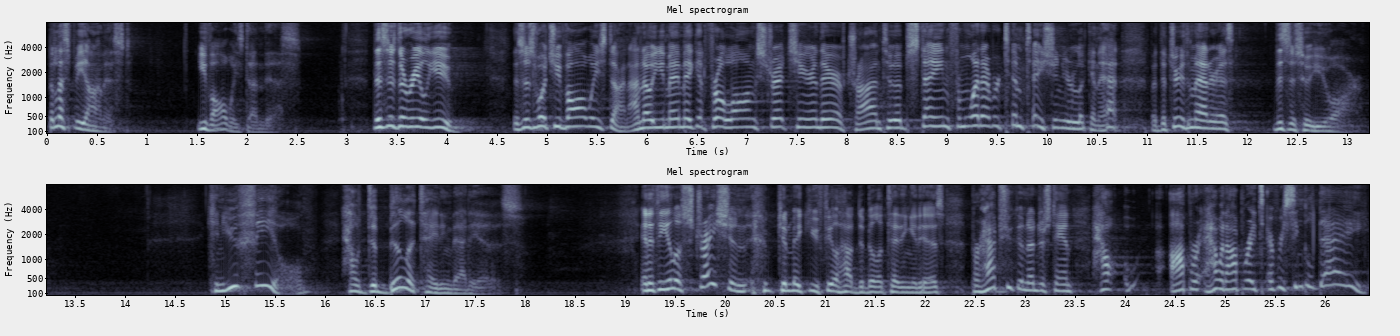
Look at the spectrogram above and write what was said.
but let's be honest. You've always done this. This is the real you. This is what you've always done. I know you may make it for a long stretch here and there of trying to abstain from whatever temptation you're looking at, but the truth of the matter is, this is who you are. Can you feel how debilitating that is? And if the illustration can make you feel how debilitating it is, perhaps you can understand how, how it operates every single day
